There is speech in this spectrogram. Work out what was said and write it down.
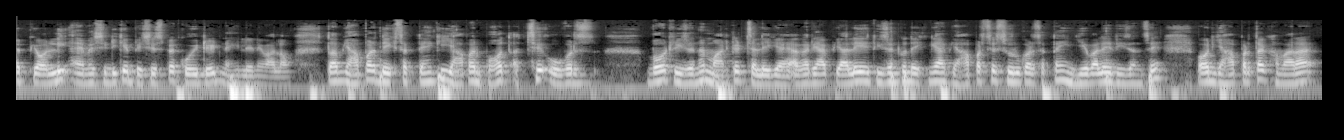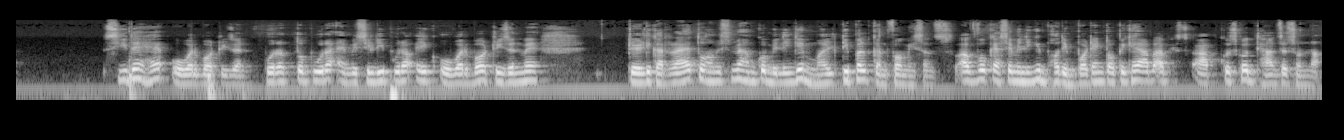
मैं purely M S C D के बेसिस पर कोई ट्रेड नहीं लेने वाला हूँ। तो आप यहाँ पर देख सकते हैं कि यहाँ पर बहुत अच्छे ओवर बहुत रीज़न है मार्केट चले गया है। अगर आप वाले रीज़न को देखेंगे आप यहाँ पर से शुरू कर सकते हैं ये वाले रीज़न से और यहाँ पर तक हमारा सीधे है ओवरबॉट रीजन पूरा तो पूरा एम पूरा एक ओवरबॉट रीजन में ट्रेड कर रहा है तो हम इसमें हमको मिलेंगे मल्टीपल कन्फर्मेशन अब वो कैसे मिलेंगे? बहुत इंपॉर्टेंट टॉपिक है अब आप, आपको इसको ध्यान से सुनना।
